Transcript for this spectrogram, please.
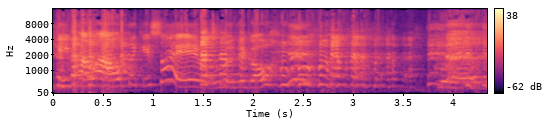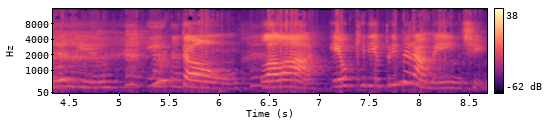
Quem fala alto aqui sou eu. Eu fazer igual. Vil. Então, Lala, eu queria primeiramente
